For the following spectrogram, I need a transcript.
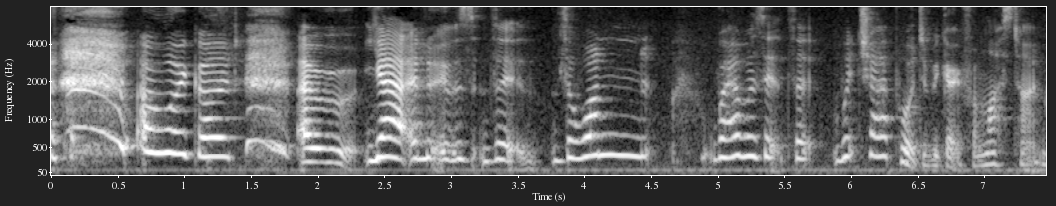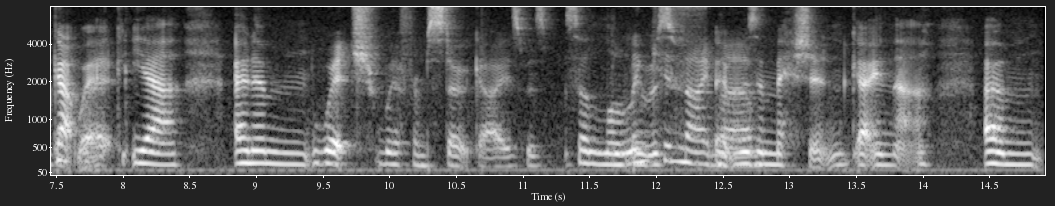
oh my god. Um, yeah, and it was the the one. Where was it? That which airport did we go from last time? Gatwick. Yeah, and um, Which we're from Stoke, guys. Was it's a long. It was nightmare. it was a mission getting there. Um,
